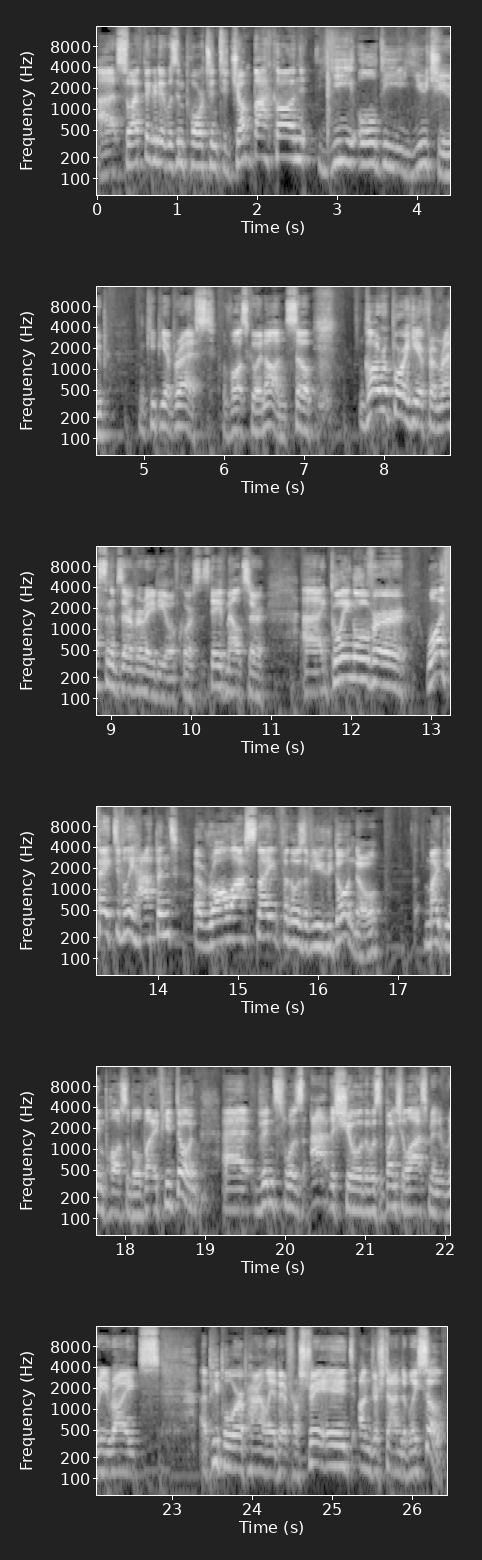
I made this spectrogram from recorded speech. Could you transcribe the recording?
Uh, so I figured it was important to jump back on ye olde YouTube and keep you abreast of what's going on. So, got a report here from Wrestling Observer Radio, of course. It's Dave Meltzer. Uh, going over what effectively happened at Raw last night. For those of you who don't know, might be impossible, but if you don't, uh, Vince was at the show. There was a bunch of last minute rewrites. Uh, people were apparently a bit frustrated, understandably so.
